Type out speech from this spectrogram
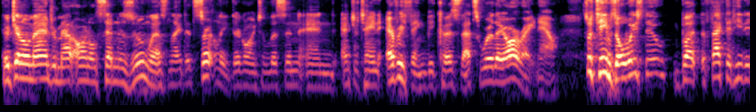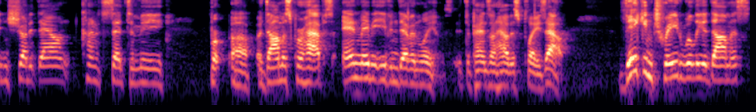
their general manager, Matt Arnold, said in a Zoom last night that certainly they're going to listen and entertain everything because that's where they are right now. So teams always do, but the fact that he didn't shut it down kind of said to me, uh, Adames perhaps, and maybe even Devin Williams. It depends on how this plays out. They can trade Willy Adames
